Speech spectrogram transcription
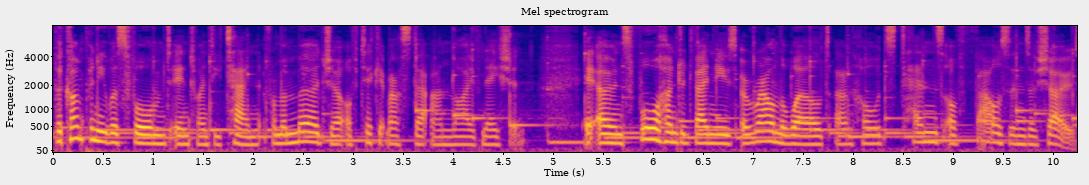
The company was formed in 2010 from a merger of Ticketmaster and Live Nation. It owns 400 venues around the world and holds tens of thousands of shows.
